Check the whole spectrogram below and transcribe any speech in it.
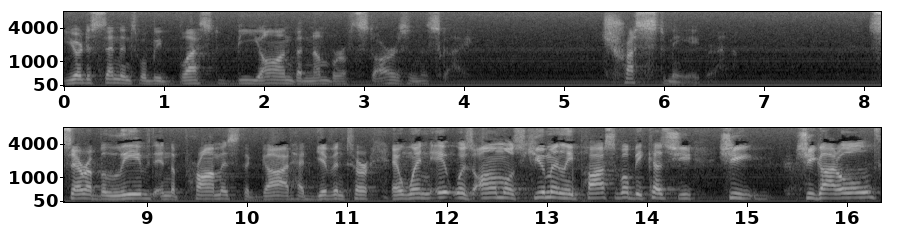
Your descendants will be blessed beyond the number of stars in the sky. Trust me, Abraham. Sarah believed in the promise that God had given to her. And when it was almost humanly possible because she, she, she got old,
